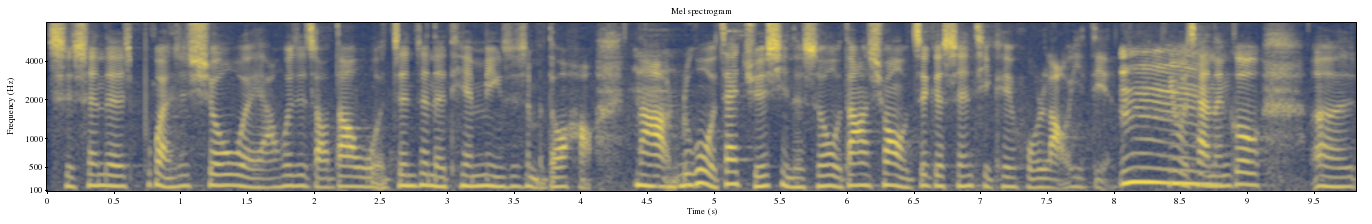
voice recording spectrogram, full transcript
此生的不管是修为啊，或者找到我真正的天命是什么都好。嗯、那如果我在觉醒的时候，我当然希望我这个身体可以活老一点，嗯，因为我才能够呃。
